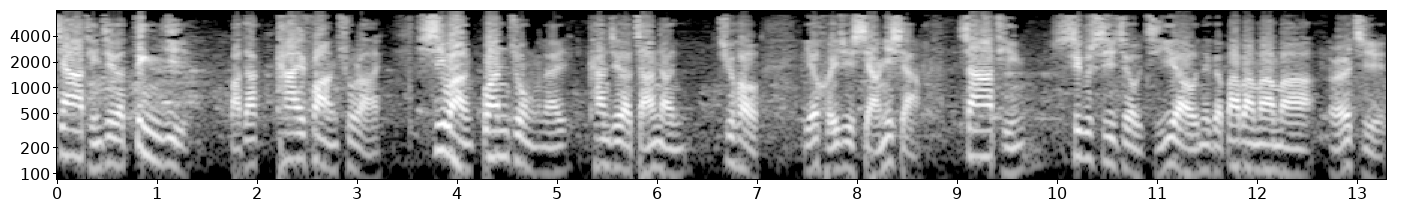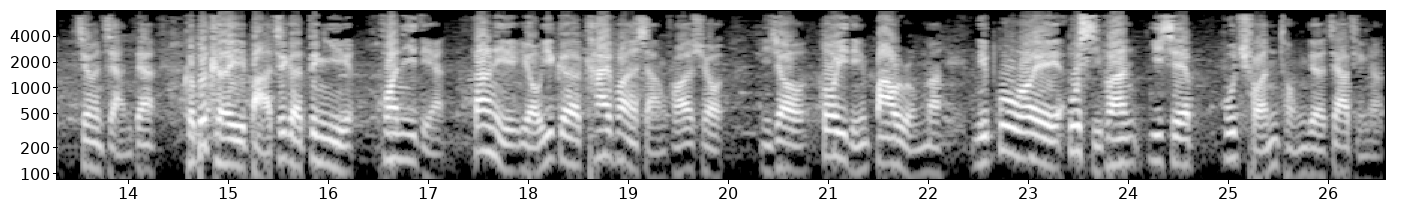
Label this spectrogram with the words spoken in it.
家庭这个定义把它开放出来，希望观众来看这个展览之后，也回去想一想。家庭是不是就只有那个爸爸妈妈、儿子这么简单？可不可以把这个定义宽一点？当你有一个开放的想法的时候，你就多一点包容嘛。你不会不喜欢一些不传统的家庭啊，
